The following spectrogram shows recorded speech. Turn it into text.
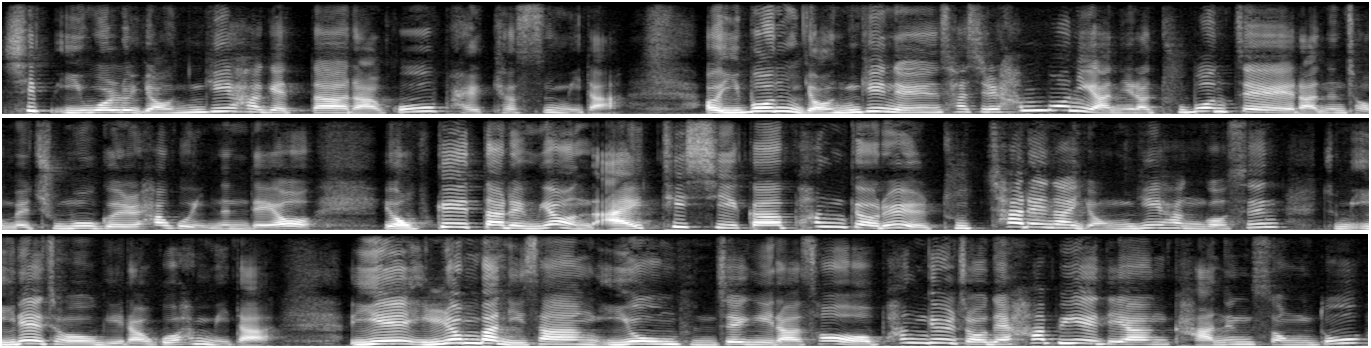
12월로 연기하겠다라고 밝혔습니다. 어, 이번 연기는 사실 한 번이 아니라 두 번째라는 점에 주목을 하고 있는데요. 업계에 따르면 ITC가 판결을 두 차례나 연기한 것은 좀 이례적이라고 합니다. 이에 1년 반 이상 이어온 분쟁이라서 판결 전에 합의에 대한 가능성도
